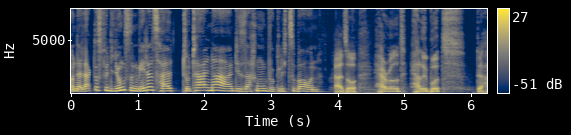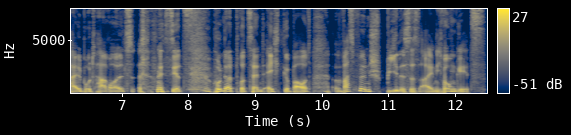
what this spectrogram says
Und da lag das für die Jungs und Mädels halt total nahe, die Sachen wirklich zu bauen. Also Harold Halibut der Heilboot Harold ist jetzt 100% echt gebaut. Was für ein Spiel ist es eigentlich? Worum geht's?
